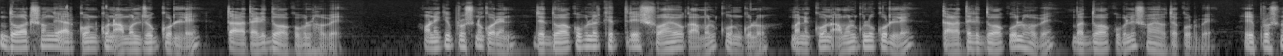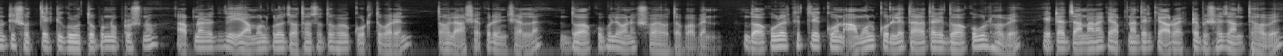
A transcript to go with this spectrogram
দোয়ার সঙ্গে আর কোন কোন আমল যোগ করলে তাড়াতাড়ি দোয়া কবুল হবে? অনেকে প্রশ্ন করেন যে দোয়া কবুলের ক্ষেত্রে সহায়ক আমল কোনগুলো? মানে কোন আমলগুলো করলে তাড়াতাড়ি দোয়া কবুল হবে বা দোয়া কবুলে সহায়তা করবে? এই প্রশ্নটি সত্যি একটি গুরুত্বপূর্ণ প্রশ্ন। আপনারা যদি এই আমলগুলো যথাযথভাবে করতে পারেন, তাহলে আশা করি ইনশাল্লাহ দোয়া কবুলে অনেক সহায়তা পাবেন। দোয়া কবুলের ক্ষেত্রে কোন আমল করলে তাড়াতাড়ি দোয়া কবুল হবে, এটা জানার আগে আপনাদেরকে আরও একটা বিষয় জানতে হবে,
